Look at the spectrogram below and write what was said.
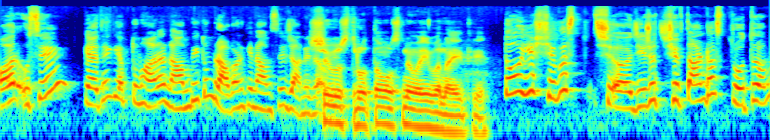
और उसे कहते हैं कि अब तुम्हारा नाम भी तुम रावण के नाम से जाने जाओ शिव स्त्रोतम उसने वही बनाई थी। तो ये शिव ये जो शिवतांडव स्तोत्रम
